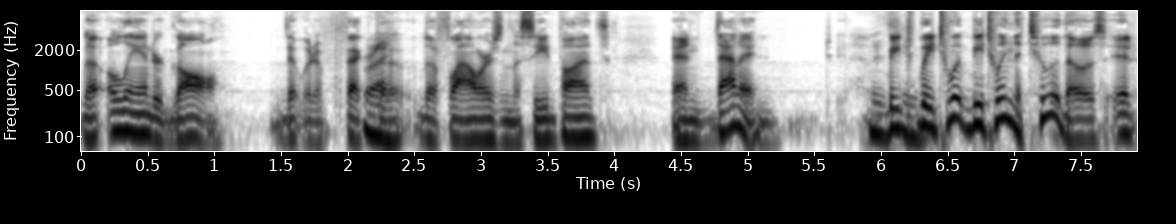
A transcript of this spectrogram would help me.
the oleander gall that would affect Right. the, the flowers and the seed pods, and that had be, between between the two of those, it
